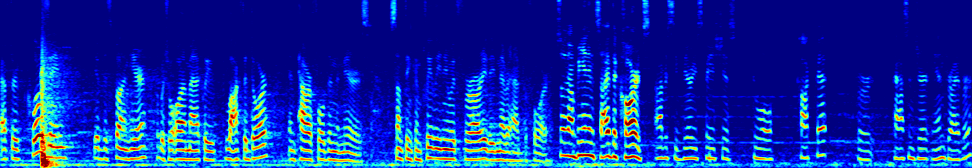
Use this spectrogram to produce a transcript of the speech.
After closing, you have this button here, which will automatically lock the door and power fold in the mirrors. Something completely new with Ferrari they never had before. So now being inside the car, it's obviously very spacious dual cockpit for passenger and driver.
